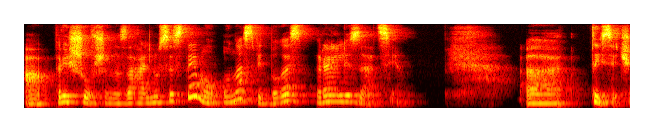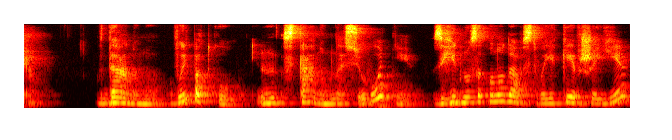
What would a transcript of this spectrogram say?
А прийшовши на загальну систему, у нас відбулася реалізація. Е, тисяча. В даному випадку, станом на сьогодні, згідно законодавства, яке вже є,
